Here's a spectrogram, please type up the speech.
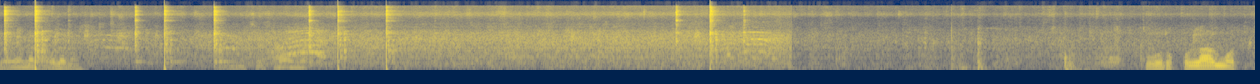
Yan naman ang ulan, nagsasawa. Puro kulangot.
